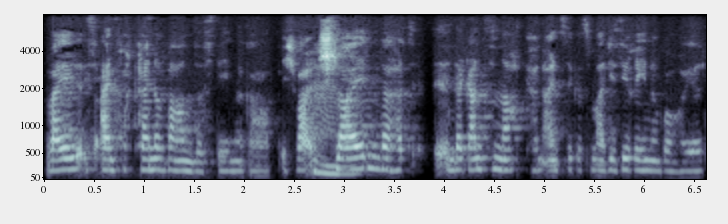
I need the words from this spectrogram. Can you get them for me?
weil es einfach keine Warnsysteme gab. Ich war in mhm. Schleiden, da hat in der ganzen Nacht kein einziges Mal die Sirene geheult.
